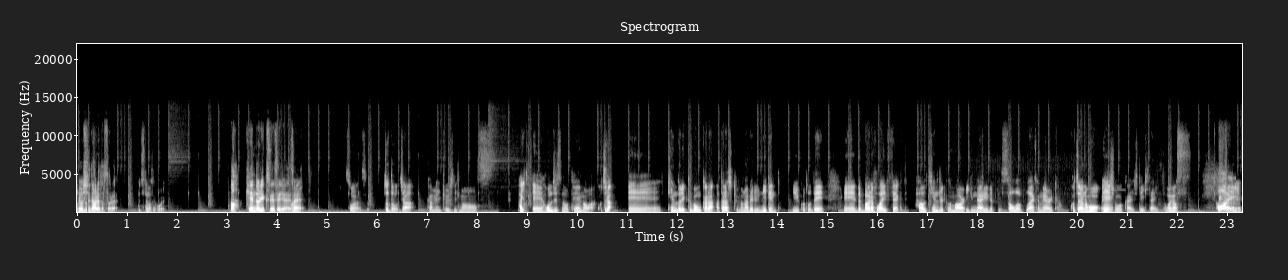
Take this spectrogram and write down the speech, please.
表紙誰だ、それ。映ってますよ、これ。あ、ケンドリック先生じゃないですか。はい。そうなんですよ。ちょっとじゃあ画面共有していきます。はい、えー本日のテーマはこちら。えーケンドリック本から新しく学べる2点ということで、えー The Butterfly Effect How Kendrick Lamar Ignited the Soul of Black America こちらの本を、えーうん紹介していきたいと思います。はい。えー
